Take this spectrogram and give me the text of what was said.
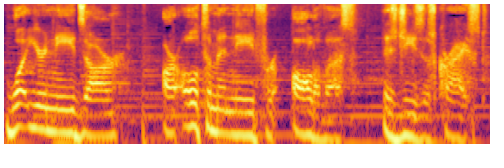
what your needs are, our ultimate need for all of us is Jesus Christ.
